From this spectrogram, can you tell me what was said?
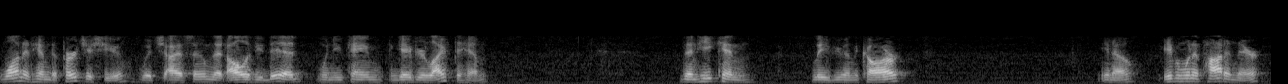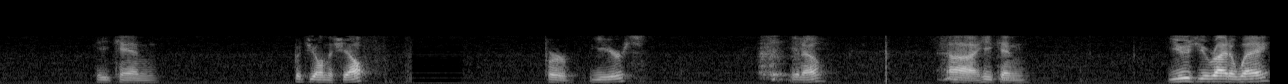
wanted Him to purchase you, which I assume that all of you did when you came and gave your life to Him, then He can leave you in the car. You know, even when it's hot in there, He can put you on the shelf for years. You know, uh, He can use you right away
